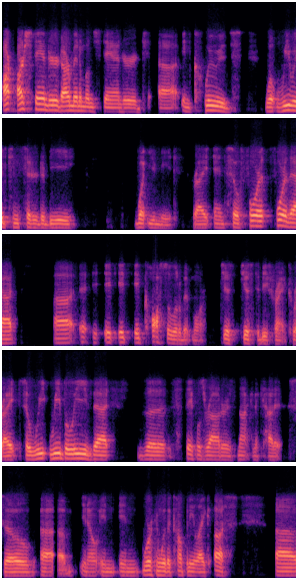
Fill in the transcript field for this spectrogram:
our, our standard, our minimum standard uh, includes what we would consider to be what you need, right? And so for for that, uh, it, it it costs a little bit more, just just to be frank, right? So we we believe that the Staples router is not going to cut it. So, um, you know, in, in working with a company like us, uh,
